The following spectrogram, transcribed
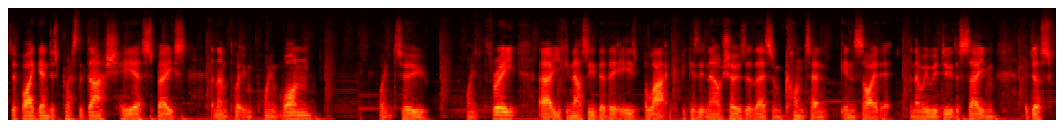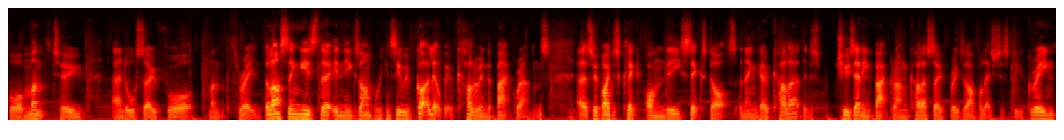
so if I again just press the dash here, space, and then put in point one, point two, point three, uh, you can now see that it is black because it now shows that there's some content inside it. And then we would do the same just for month two and also for month three. The last thing is that in the example, we can see we've got a little bit of color in the backgrounds. Uh, so if I just click on the six dots and then go color, then just choose any background color. So for example, let's just do green.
